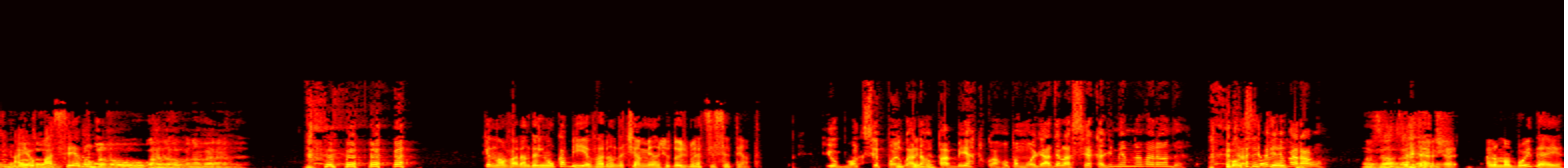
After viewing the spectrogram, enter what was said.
Aí botou, eu passei. Você não botou o guarda-roupa na varanda? Porque na varanda ele não cabia. A varanda tinha menos de 2,70 metros. E o bom é que você põe Entendeu? o guarda-roupa aberto com a roupa molhada, ela seca ali mesmo na varanda. Com Já serve certeza. de varal. Exatamente. Era uma boa ideia.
